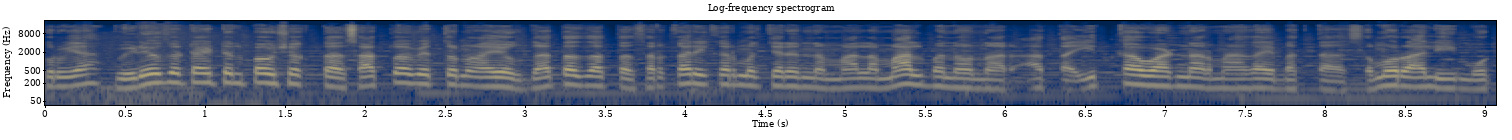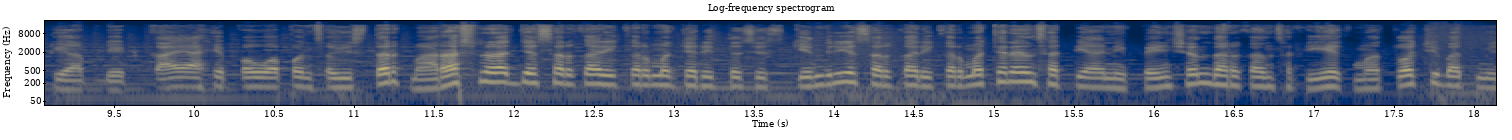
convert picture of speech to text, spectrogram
करूया. व्हिडिओचं टायटल पाहू शकता सातवा वेतन आयोग जाता जाता सरकारी कर्मचाऱ्यांना माला माल बनवणार. आता इतका वाढणार महागाई भत्ता. समोर आली मोठी अपडेट काय आहे पाहू आपण सविस्तर. महाराष्ट्र राज्य सरकारी कर्मचारी तसेच केंद्रीय सरकारी कर्मचाऱ्यांसाठी आणि पेन्शनधारकांसाठी एक महत्वाची बातमी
